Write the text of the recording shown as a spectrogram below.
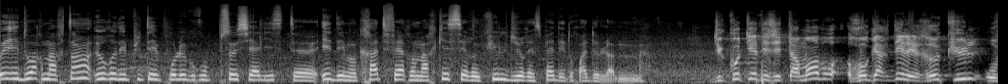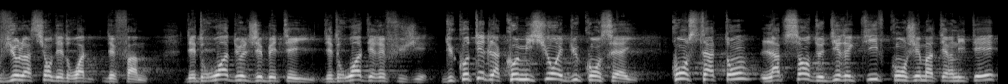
Édouard Martin, eurodéputé pour le groupe socialiste et démocrate, fait remarquer ces reculs du respect des droits de l'homme. Du côté des États membres, regardez les reculs aux violations des droits des femmes, des droits du LGBTI, des droits des réfugiés. Du côté de la Commission et du Conseil, constatons l'absence de directive congé maternité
